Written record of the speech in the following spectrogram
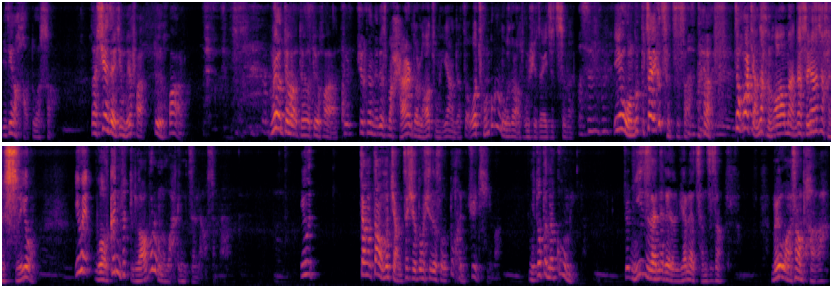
一定要好多少。但现在已经没法对话了，没有对话对话对话，就就跟那个什么海尔的老总一样的，我从不跟我的老同学在一起吃饭，因为我们不在一个层次上。这话讲的很傲慢，但实际上是很实用。因为我跟你说聊不拢了，我还跟你在聊什么？因为当当我们讲这些东西的时候，都很具体嘛，你都不能共鸣，就你一直在那个原来层次上，没有往上爬。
